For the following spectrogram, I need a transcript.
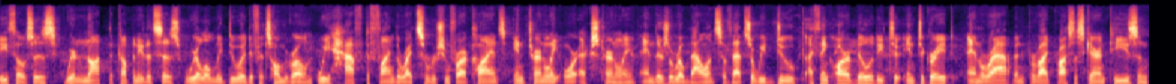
ethos is we're not the company that says we'll only do it if it's homegrown. We have to find the right solution for our clients internally or externally. And there's a real balance of that. So we do, I think our ability to integrate and wrap and provide process guarantees and,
